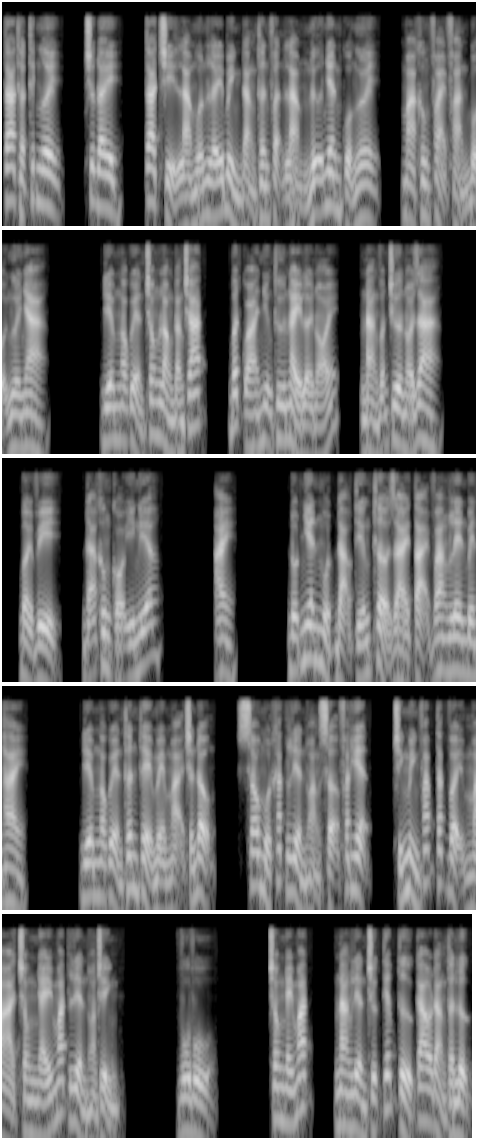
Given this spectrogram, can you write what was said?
ta thật thích ngươi, trước đây, ta chỉ là muốn lấy bình đẳng thân phận làm nữ nhân của ngươi, mà không phải phản bội ngươi nha. Điềm ngọc quyển trong lòng đắng chát, bất quá những thứ này lời nói, nàng vẫn chưa nói ra. Bởi vì, đã không có ý nghĩa. Ai? Đột nhiên một đạo tiếng thở dài tại vang lên bên hai. Điềm ngọc quyển thân thể mềm mại chấn động, sau một khắc liền hoảng sợ phát hiện, chính mình pháp tắc vậy mà trong nháy mắt liền hoàn chỉnh. Vụ vụ trong nháy mắt, nàng liền trực tiếp từ cao đẳng thần lực,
